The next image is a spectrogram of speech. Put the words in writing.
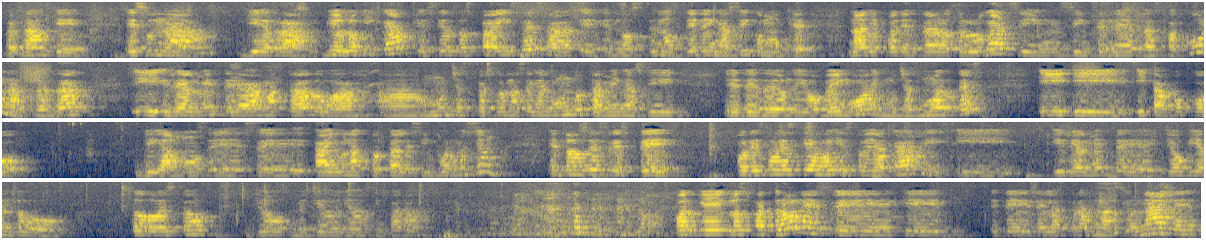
¿verdad? Que es una guerra biológica que ciertos países ah, eh, nos, tienen así como que nadie puede entrar a otro lugar sin, tener las vacunas, ¿verdad? Y, realmente ha matado a, muchas personas en el mundo, también así eh, desde donde yo vengo hay muchas muertes y, tampoco, digamos, eh, hay una total desinformación. Entonces, este, por eso es que hoy estoy acá y, realmente yo viendo todo esto, yo me quedo ya sin palabras. Porque los patrones eh, que de, las transnacionales,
